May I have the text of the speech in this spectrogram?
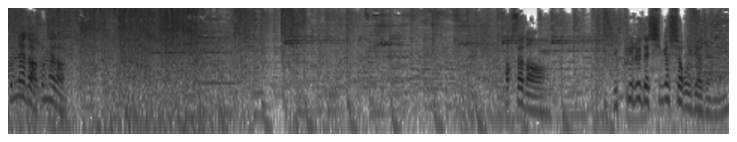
끝내자, 끝내자. 빡세다. 6킬 1대 10여시 하고 이겨야 되네.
